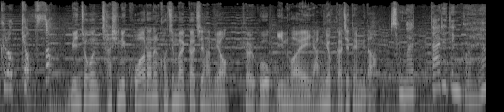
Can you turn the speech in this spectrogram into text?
그렇게 없어? 민정은 자신이 고아라는 거짓말까지 하며 결국 인화의 양녀까지 됩니다. 정말 딸이 된 거예요?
